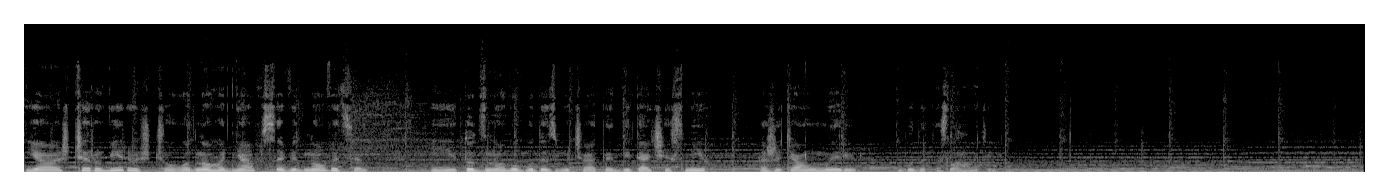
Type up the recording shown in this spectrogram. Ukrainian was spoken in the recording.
Я щиро вірю, що одного дня все відновиться, і тут знову буде звучати дитячий сміх, а життя у мирі буде та злагоді.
